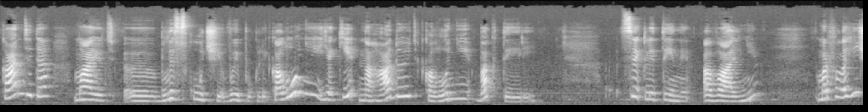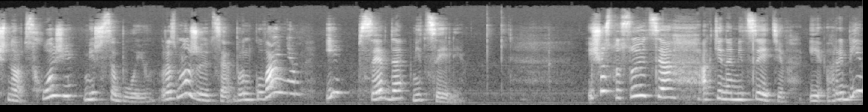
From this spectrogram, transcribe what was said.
Кандіда мають е, блискучі випуклі колонії, які нагадують колонії бактерій. Це клітини овальні, морфологічно схожі між собою, розмножуються брункуванням і псевдоміцелі. І що стосується актиноміцетів і грибів,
